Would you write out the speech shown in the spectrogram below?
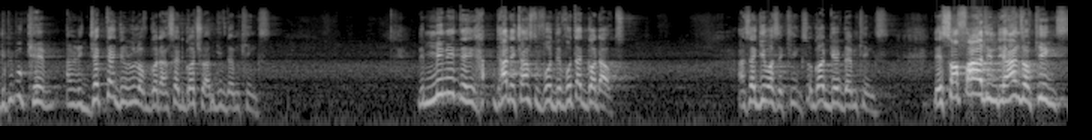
the people came and rejected the rule of God and said God should give them kings. The minute they had a chance to vote, they voted God out and said, Give us a king. So God gave them kings. They suffered in the hands of kings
